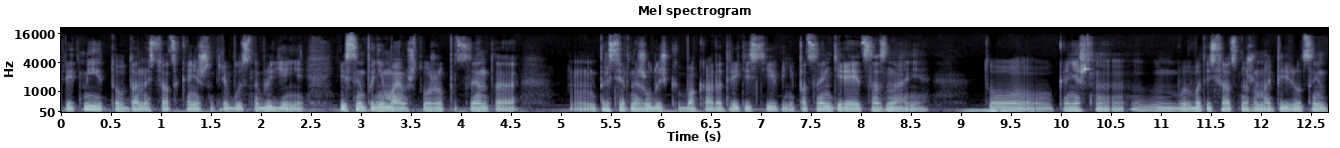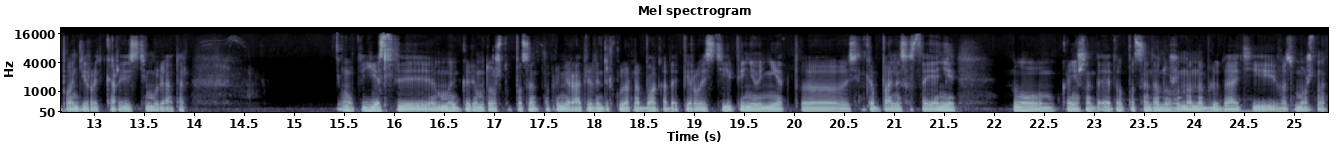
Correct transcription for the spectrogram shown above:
аритмии, то в данной ситуации, конечно, требуется наблюдение. Если мы понимаем, что уже у пациента предсердная желудочковая блокада третьей степени, пациент теряет сознание – то, конечно, в этой ситуации нужно оперироваться, имплантировать кардиостимулятор. Вот если мы говорим о том, что пациент, например, атриовентрикулярная блокада первой степени, нет э, синкопальных состояний, ну, конечно, этого пациента нужно наблюдать, и, возможно,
